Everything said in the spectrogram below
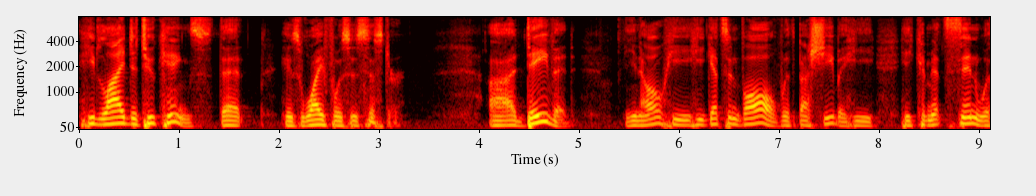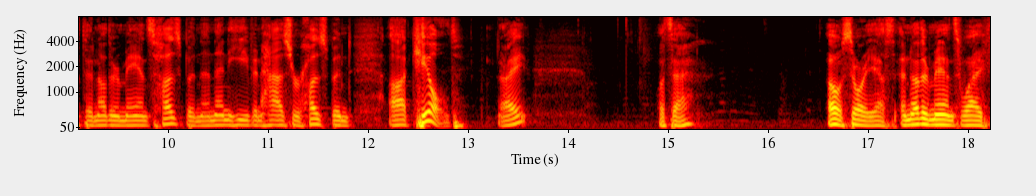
he lied to two kings that his wife was his sister. Uh, David, you know, he, he gets involved with Bathsheba. He, he commits sin with another man's husband, and then he even has her husband uh, killed, right? What's that? Oh, sorry, yes, another man's wife.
